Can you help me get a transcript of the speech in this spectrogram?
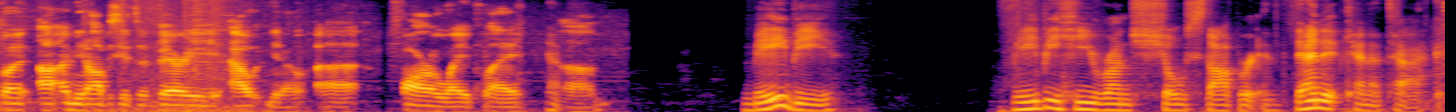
but uh, I mean, obviously, it's a very out, you know, uh, far away play. Yeah. Um, maybe maybe he runs showstopper and then it can attack.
